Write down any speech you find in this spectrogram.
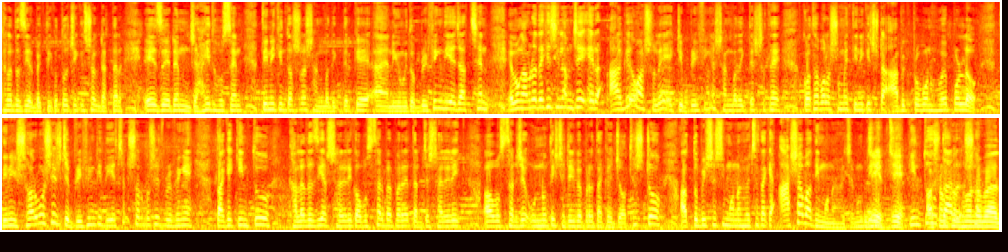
খালেদা জিয়ার ব্যক্তিগত চিকিৎসক doctor A Z M Zahid Hossain, তিনি কিন্তু আসলে সাংবাদিকদেরকে নিয়মিত ব্রিফিং দিয়ে যাচ্ছেন এবং আমরা দেখেছিলাম যে এর আগেও আসলে একটি ব্রিফিংয়ে সাংবাদিকদের সাথে কথা বলার সময় তিনি কিছুটা আবেগপ্রবণ হয়ে পড়লেও তিনি সর্বশেষ যে ব্রিফিংটি দিয়েছেন, সর্বশেষ ব্রিফিংয়ে তাকে কিন্তু খালেদা জিয়ার শারীরিক অবস্থার ব্যাপারে, তার যে শারীরিক অবস্থার যে উন্নতি, সেটির ব্যাপারে তাকে যথেষ্ট আত্মবিশ্বাসী মনে হয়েছে তাকে আশাবাদী মনে হয়েছে। এবং কিন্তু ধন্যবাদ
